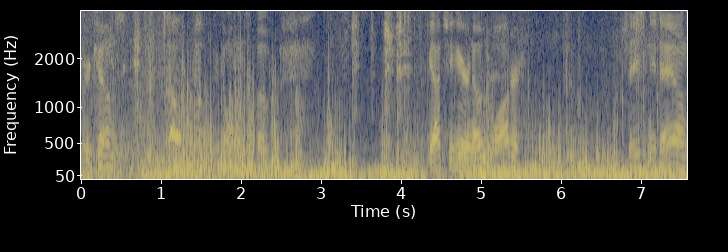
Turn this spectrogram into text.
Here he comes. Oh, no, we're going under the boat. Got you here in open water. Chasing you down.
